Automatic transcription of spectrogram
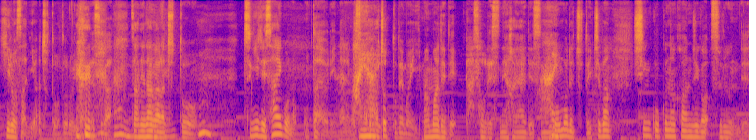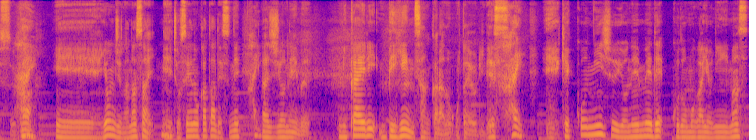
広さにはちょっと驚いたんですが うん。残念ながらちょっとうん次で最後のお便りになります。これはちょっとでも今までで、あそうですね、早いですね。はい。今までちょっと一番深刻な感じがするんですが、はい。えー47歳、えーうん。女性の方ですね、はい。ラジオネーム、見返りビギンさんからのお便りです。はい。えー結婚24年目で子供が4人います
